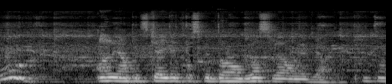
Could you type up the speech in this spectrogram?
Ouh Allez, un peu de Skylight pour se mettre dans l'ambiance, là on est bien. Putain.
